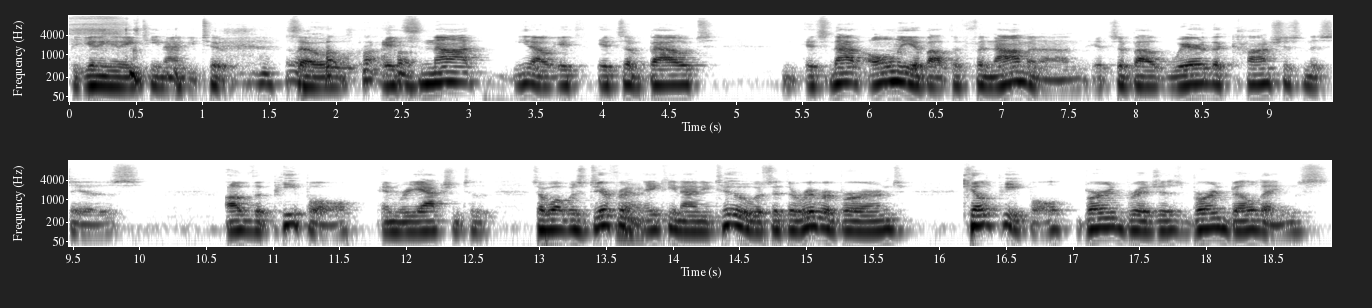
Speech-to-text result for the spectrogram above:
beginning in 1892. So it's not, you know, it's it's about it's not only about the phenomenon, it's about where the consciousness is of the people in reaction to the. So, what was different Right. in 1892 was that the river burned, killed people, burned bridges, burned buildings,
